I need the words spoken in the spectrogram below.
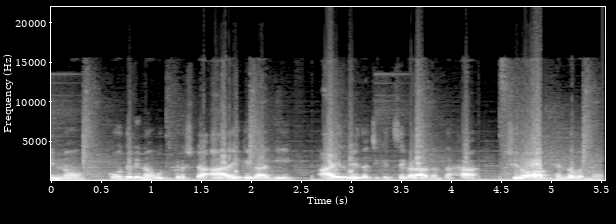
ಇನ್ನು ಕೂದಲಿನ ಉತ್ಕೃಷ್ಟ ಆರೈಕೆಗಾಗಿ ಆಯುರ್ವೇದ ಚಿಕಿತ್ಸೆಗಳಾದಂತಹ ಶಿರೋ ಅಭ್ಯಂಗವನ್ನು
